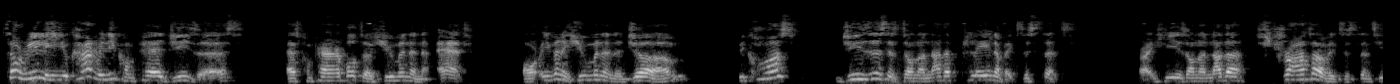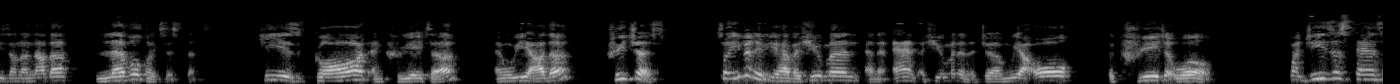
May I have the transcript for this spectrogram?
So really, you can't really compare Jesus as comparable to a human and an ant, or even a human and a germ, because Jesus is on another plane of existence, right? He is on another strata of existence. He's on another level of existence. He is God and creator, and we are the creatures. So even if you have a human and an ant, a human and a germ, we are all the created world. But Jesus stands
